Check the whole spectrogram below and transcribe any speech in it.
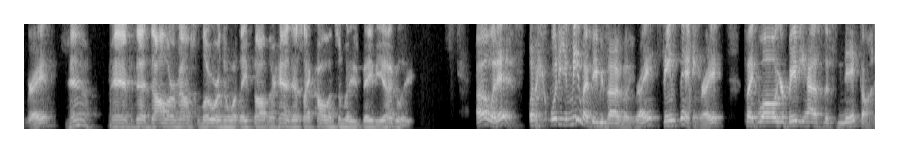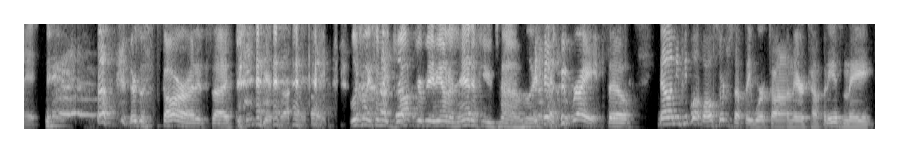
right yeah and if that dollar amount's lower than what they thought in their head that's like calling somebody's baby ugly Oh, it is. Like, what do you mean my baby's ugly? Right? Same thing, right? It's like, well, your baby has this nick on it. There's a scar on its uh, cheek here. Right? Looks like somebody dropped your baby on his head a few times. right. So, no, I mean, people have all sorts of stuff they worked on in their companies, and they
